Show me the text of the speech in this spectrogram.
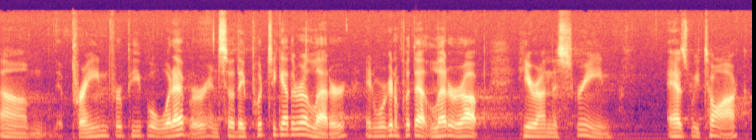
um, praying for people, whatever. And so they put together a letter, and we're going to put that letter up here on the screen as we talk.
